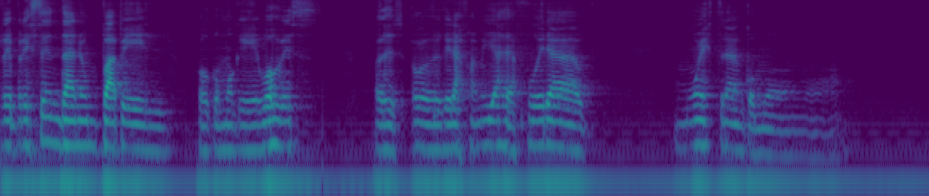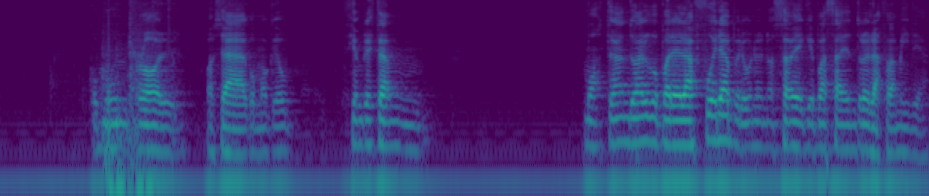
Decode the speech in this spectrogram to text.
representan un papel o como que vos ves o, es- o que las familias de afuera muestran como como un rol, o sea, como que siempre están mostrando algo para el afuera, pero uno no sabe qué pasa dentro de las familias.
